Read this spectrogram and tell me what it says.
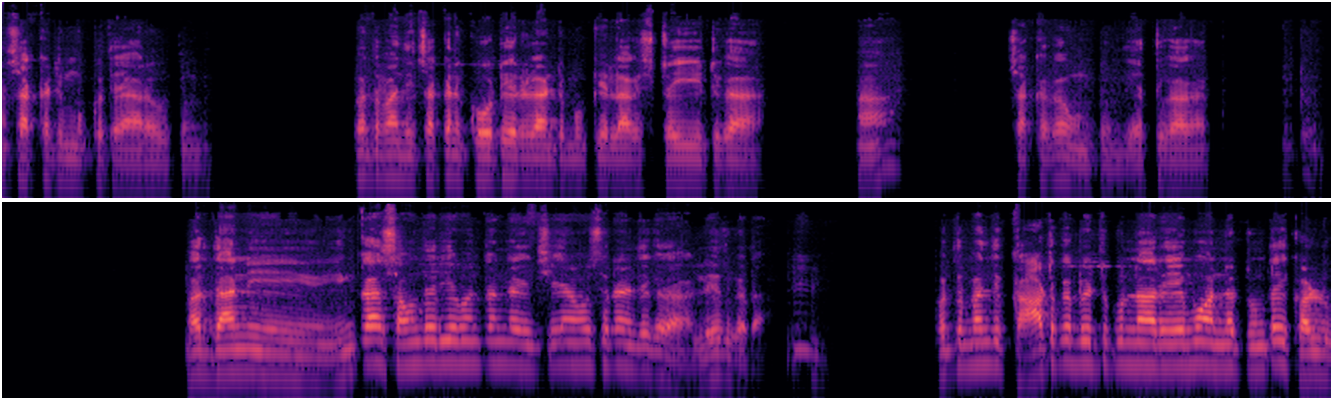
చక్కటి ముక్కు తయారవుతుంది. కొంతమంది చక్కని కోటేరు లాంటి ముక్కు ఇలాగ స్ట్రైట్గా చక్కగా ఉంటుంది. ఎత్తుగా ఉంటుంది. మరి దాన్ని ఇంకా సౌందర్యవంతంగా చేయనవసరం కదా లేదు కదా. కొంతమంది కాటుక పెట్టుకున్నారేమో అన్నట్టు ఉంటాయి కళ్ళు.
